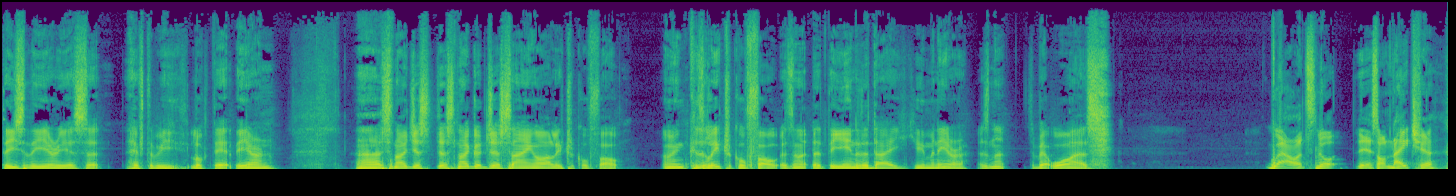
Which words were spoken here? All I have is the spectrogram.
these are the areas that have to be looked at there, and uh, it's no just it's no good just saying oh electrical fault. I mean, because electrical fault isn't it at the end of the day human error, isn't it? It's about wires. Well, it's not. It's not nature.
